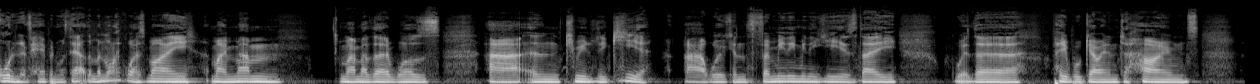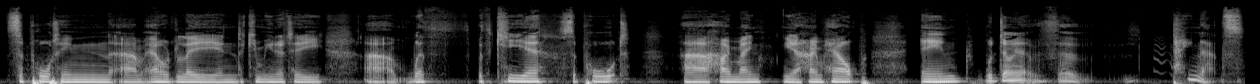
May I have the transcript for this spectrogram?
wouldn't have happened without them. And likewise, my my mum, my mother was uh, in community care uh, work, and for many many years they were the people going into homes supporting um, elderly and the community um, with with care support, uh, home main, you know, home help, and we're doing it for peanuts.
